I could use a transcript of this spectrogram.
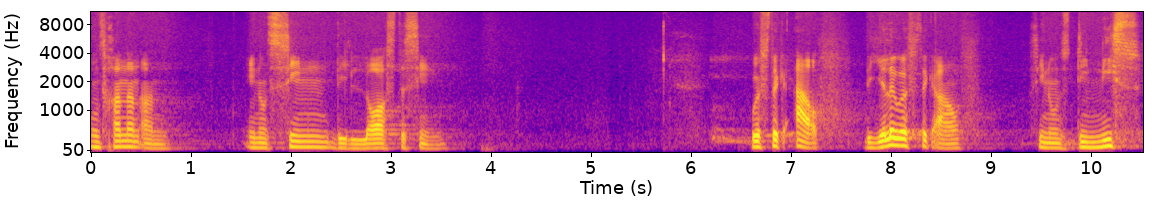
Ons gaan dan aan en ons sien die laaste sien. Hoofstuk 11, die hele hoofstuk 11 sien ons die nuus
